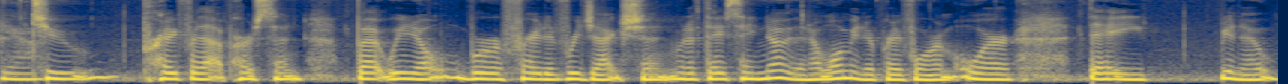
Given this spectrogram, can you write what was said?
Yeah. to pray for that person, but we don't, we're afraid of rejection. What if they say no, they don't want me to pray for him? Or they, you know,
